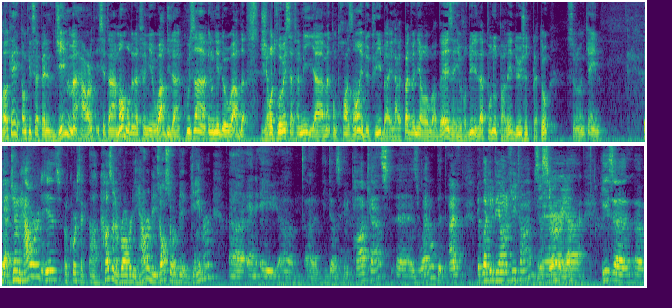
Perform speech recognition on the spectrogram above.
Ok, donc il s'appelle Jim Howard et c'est un membre de la famille Howard. Il a un cousin éloigné de Howard. J'ai retrouvé sa famille il y a maintenant trois ans et depuis, bah, il n'arrête pas de venir à Howard Days et aujourd'hui il est là pour nous parler du jeu de plateau Solomon Kane. Yeah, Jim Howard is, of course, a, a cousin of Robert E. Howard, but he's also a big gamer, uh, and a um, uh, he does a podcast uh, as well that I've been lucky to be on a few times. Yes, sir, And, yeah. Uh, he's uh, uh,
